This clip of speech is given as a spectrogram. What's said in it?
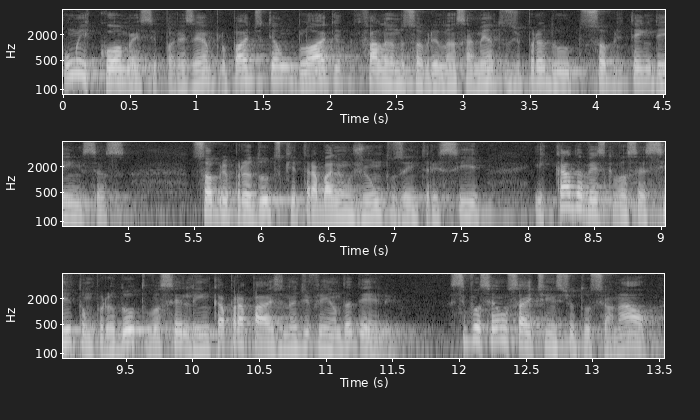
Um e-commerce, por exemplo, pode ter um blog falando sobre lançamentos de produtos, sobre tendências, sobre produtos que trabalham juntos entre si, e cada vez que você cita um produto, você linka para a página de venda dele. Se você é um site institucional,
